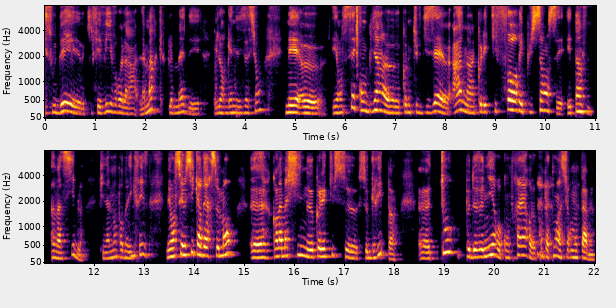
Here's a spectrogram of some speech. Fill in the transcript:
soudé qui fait vivre la, marque Club Med et, l'organisation. Mais euh, et on sait combien, euh, comme tu le disais, Anne, un collectif fort et puissant est, invincible finalement pendant les crises. Mais on sait aussi qu'inversement, euh, quand la machine collective se, grippe, tout peut devenir au contraire complètement insurmontable.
